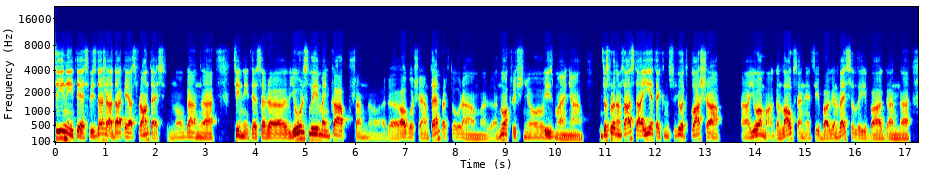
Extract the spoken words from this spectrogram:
cīnīties visdažādākajās frontēs. Nu, gan uh, cīnīties ar uh, jūras līmeņa kāpšanu, ar uh, augošajām temperatūrām, ar uh, nokrišņu izmaiņām. Tas, protams, atstāja ietekmes ļoti plašā uh, jomā, gan lauksaimniecībā, gan veselībā, gan uh,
